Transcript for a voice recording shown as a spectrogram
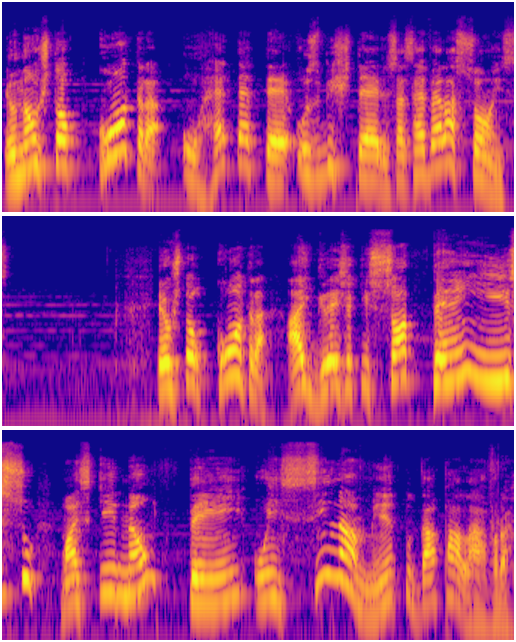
Eu não estou contra o reteté, os mistérios, as revelações. Eu estou contra a igreja que só tem isso, mas que não tem o ensinamento da palavra.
